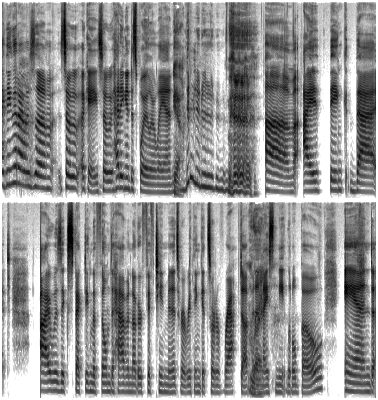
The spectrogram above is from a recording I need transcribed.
I think that I was um so okay, so heading into spoiler land. Yeah. um I think that I was expecting the film to have another 15 minutes where everything gets sort of wrapped up in right. a nice, neat little bow. And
